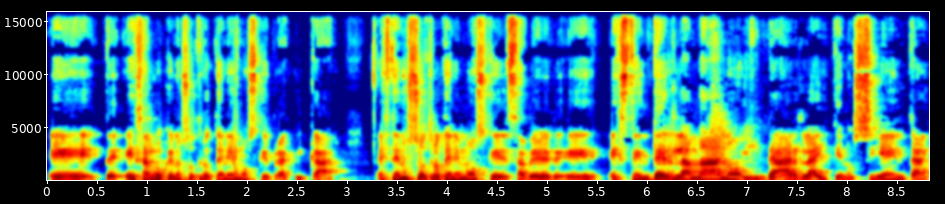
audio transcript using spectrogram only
eh, es algo que nosotros tenemos que practicar. Este, nosotros tenemos que saber eh, extender la mano y darla y que nos sientan,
